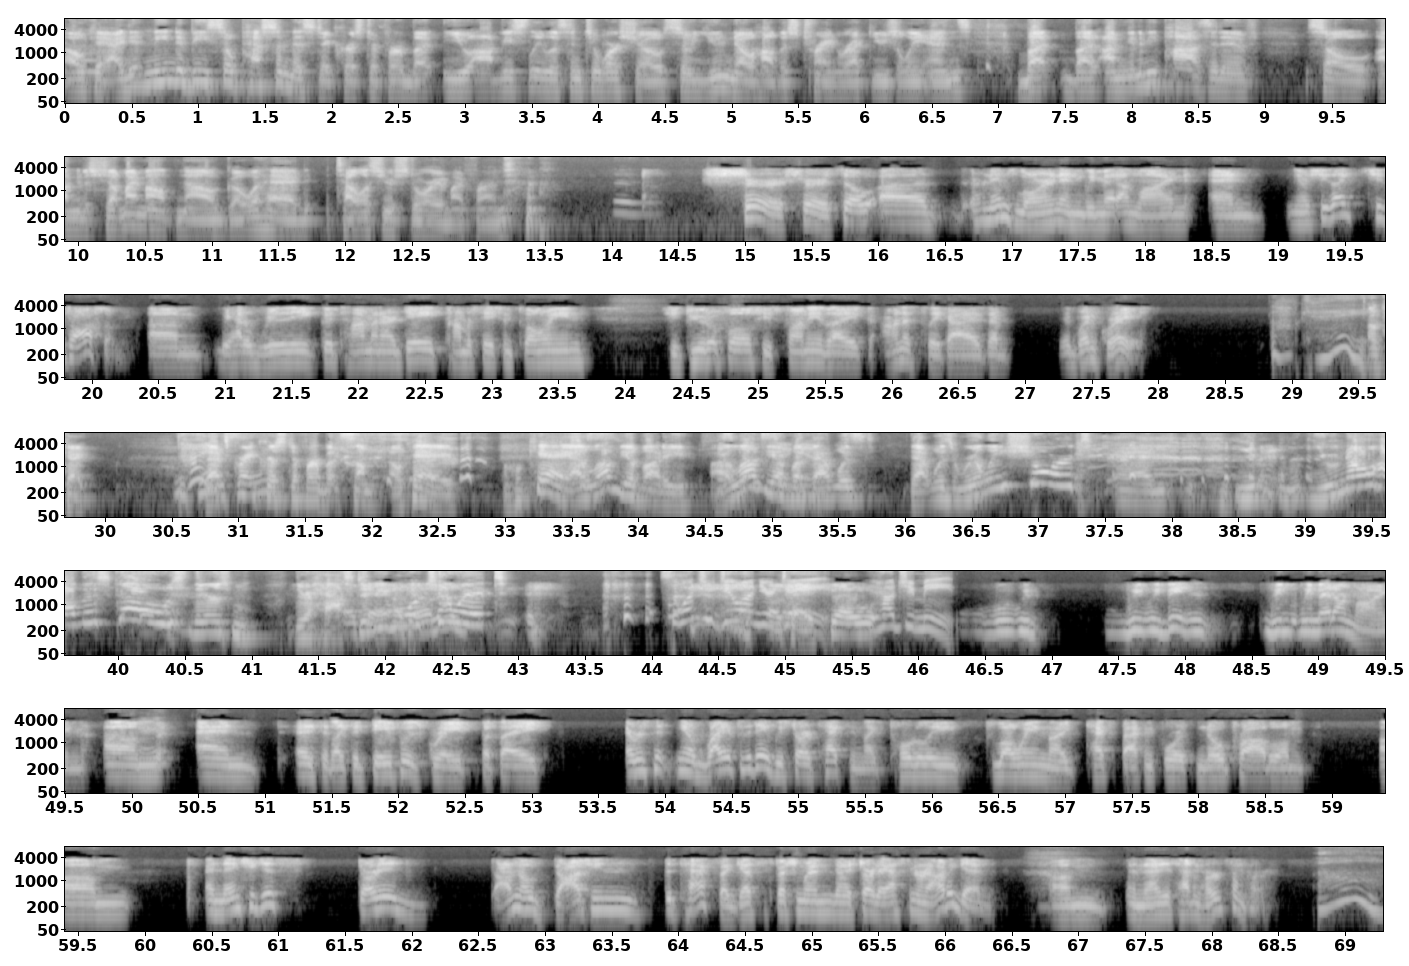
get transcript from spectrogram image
Okay, I didn't mean to be so pessimistic, Christopher, but you obviously listen to our show, so you know how this train wreck usually ends. But but I'm going to be positive, so I'm going to shut my mouth now. Go ahead, tell us your story, my friend. Sure, sure. So uh, her name's Lauren, and we met online, and you know she's like she's awesome. Um, we had a really good time on our date, conversation flowing. She's beautiful. She's funny. Like honestly, guys, it went great. Okay. okay, that's great, Christopher. But some okay, okay. I love you, buddy. I love you, but you. that was that was really short, and you you know how this goes. There's there has to be Okay, more okay, to well, it. So, what'd you do on your Okay, date? so- How'd you meet? we we we we, been, we we met online, um, and as I said, like the date was great, but like ever since you know right after the date, we started texting, like totally flowing, like text back and forth, no problem. Um, and then she just started, I don't know, dodging the text. I guess, especially when I started asking her out again. Um, and I just haven't heard from her. Oh.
